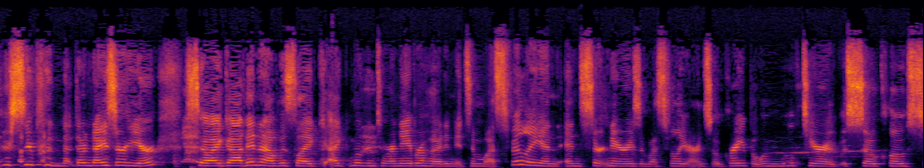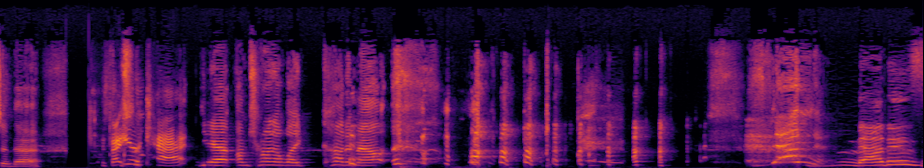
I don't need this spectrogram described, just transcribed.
they're super they're nicer here so i got in and i was like i moved into our neighborhood and it's in west philly and and certain areas of west philly aren't so great but when we moved here it was so close to the Is that your cat? yeah i'm trying to like cut him out Zen! that is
